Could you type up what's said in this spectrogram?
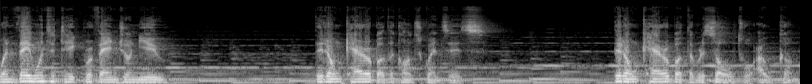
When they want to take revenge on you, they don't care about the consequences. They don't care about the result or outcome.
